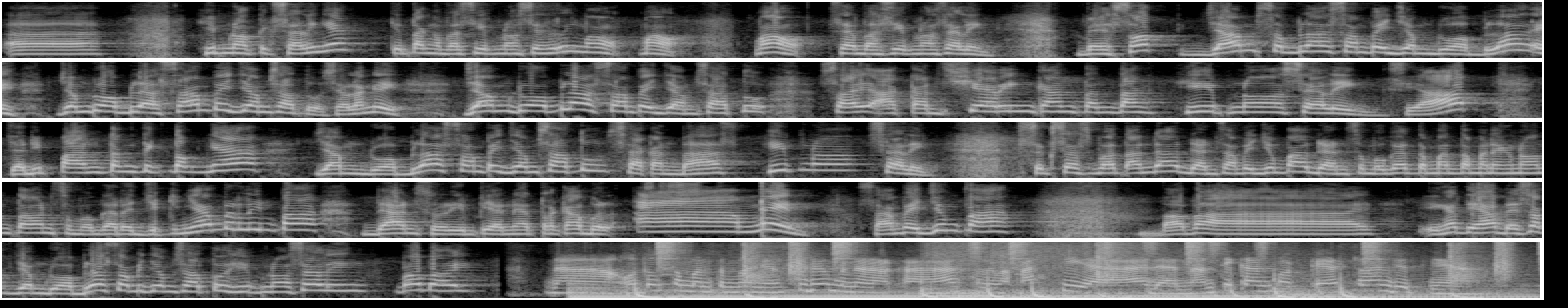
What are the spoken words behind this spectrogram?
uh, hypnotic selling ya. Kita ngebahas hypnotic selling mau? Mau. Mau. Saya bahas hypnotic selling. Besok jam 11 sampai jam 12 eh jam 12 sampai jam 1. Saya ulang lagi. Jam 12 sampai jam 1 saya akan sharingkan tentang hypnotic selling. Siap? Siap? Jadi panteng TikToknya jam 12 sampai jam 1 saya akan bahas hypno selling. Sukses buat Anda dan sampai jumpa dan semoga teman-teman yang nonton semoga rezekinya berlimpah dan seluruh impiannya terkabul. Amin. Sampai jumpa. Bye bye. Ingat ya besok jam 12 sampai jam 1 hypno selling. Bye bye. Nah, untuk teman-teman yang sudah menerangkan, terima kasih ya dan nantikan podcast selanjutnya.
